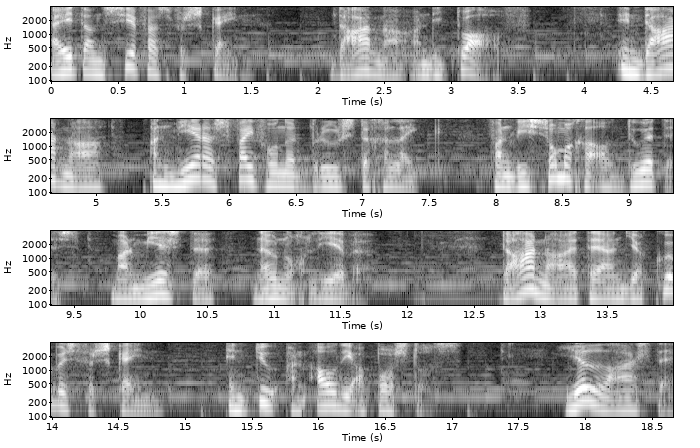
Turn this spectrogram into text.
Hy het aan Sefas verskyn, daarna aan die 12 en daarna aan meer as 500 broers te gelyk, van wie sommige al dood is, maar meeste nou nog lewe. Daarna het hy aan Jakobus verskyn en toe aan al die apostels. Heel laaste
